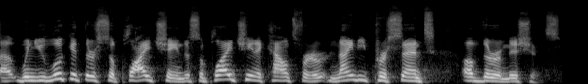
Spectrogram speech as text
uh, when you look at their supply chain, the supply chain accounts for 90% of their emissions.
